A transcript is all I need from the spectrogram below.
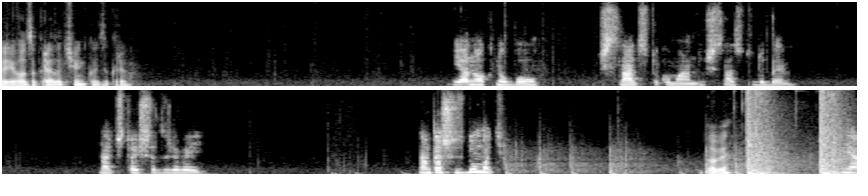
То його закрили чи він когось закрив? Я нокнув був 16-ту команду, 16-ту добили. Значить той ще живий. Нам треба щось думати? Готові? Ні.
